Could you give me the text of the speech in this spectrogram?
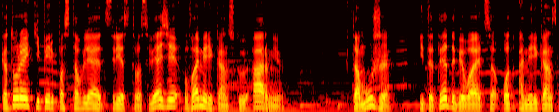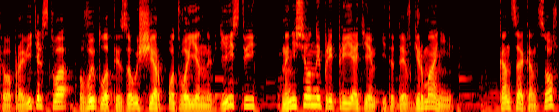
которые теперь поставляют средства связи в американскую армию. К тому же, ИТТ добивается от американского правительства выплаты за ущерб от военных действий нанесенный предприятием ИТТ в Германии. В конце концов,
